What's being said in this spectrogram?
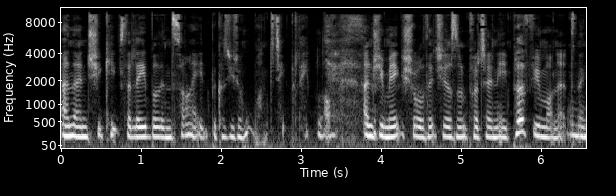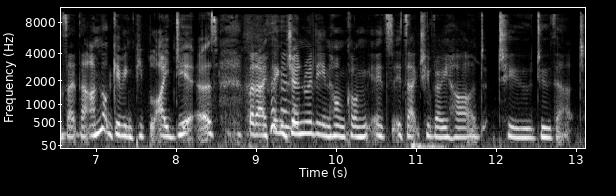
And then she keeps the label inside because you don't want to take the label off, and she makes sure that she doesn't put any perfume on it and things mm-hmm. like that. I'm not giving people ideas, but I think generally in Hong Kong it's it's actually very hard to do that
